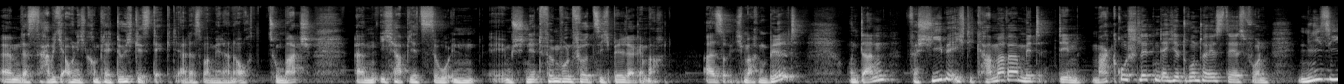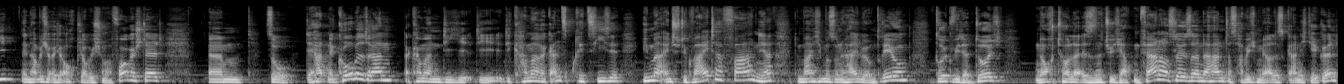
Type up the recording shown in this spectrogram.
ähm, das habe ich auch nicht komplett durchgesteckt, ja, das war mir dann auch too much. Ähm, ich habe jetzt so in, im Schnitt 45 Bilder gemacht. Also ich mache ein Bild und dann verschiebe ich die Kamera mit dem Makroschlitten, der hier drunter ist. Der ist von Nisi, den habe ich euch auch, glaube ich, schon mal vorgestellt. Ähm, so, der hat eine Kurbel dran, da kann man die, die, die Kamera ganz präzise immer ein Stück weiterfahren. Ja? Dann mache ich immer so eine halbe Umdrehung, drücke wieder durch. Noch toller ist es natürlich, ich habe einen Fernauslöser in der Hand, das habe ich mir alles gar nicht gegönnt.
